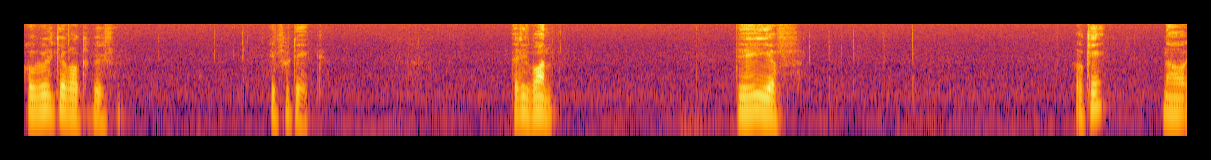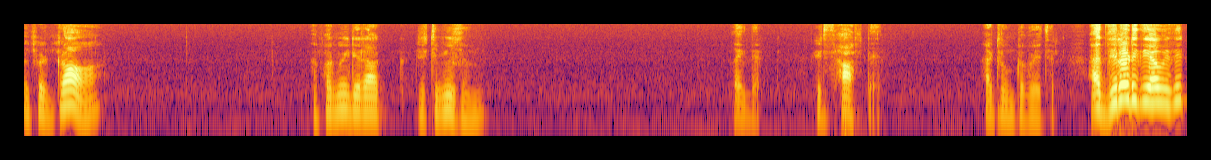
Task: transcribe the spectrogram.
probability of occupation, if you take that is 1, this is F. Okay. Now, if you draw the Fermi Dirac distribution like that. It is half there at room temperature. At 0 degree, how is it?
